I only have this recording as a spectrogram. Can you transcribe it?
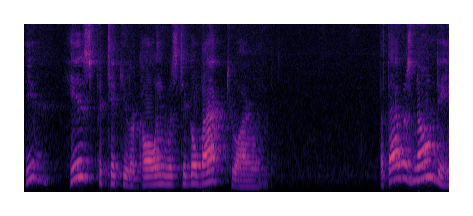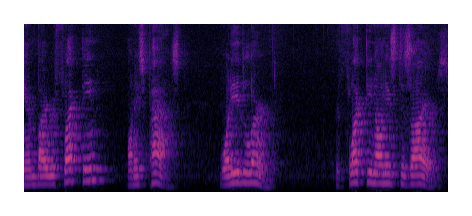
he, his particular calling was to go back to Ireland. But that was known to him by reflecting on his past, what he had learned, reflecting on his desires,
